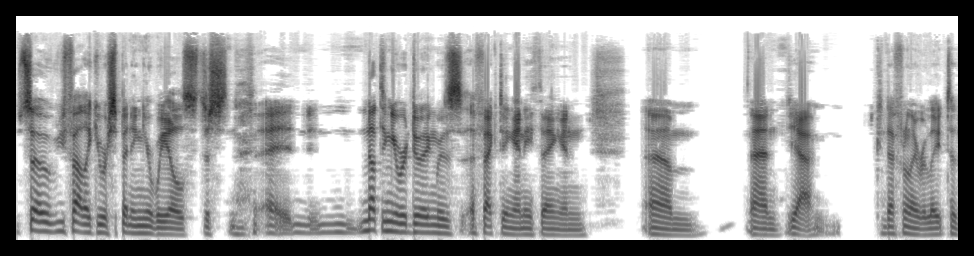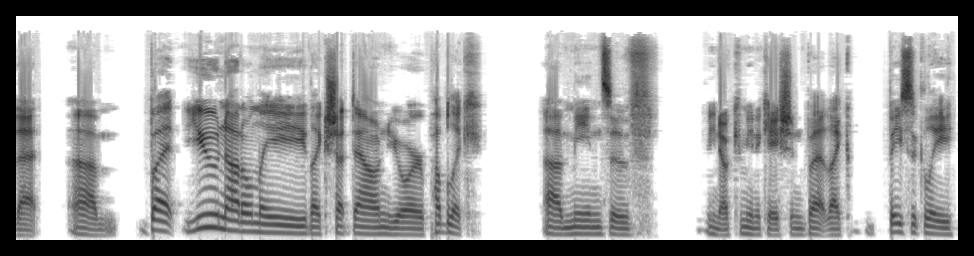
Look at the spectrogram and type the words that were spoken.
so you felt like you were spinning your wheels. Just uh, nothing you were doing was affecting anything, and um, and yeah, can definitely relate to that. Um, but you not only like shut down your public uh, means of you know communication, but like basically.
